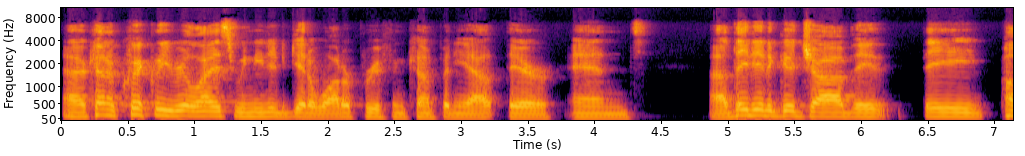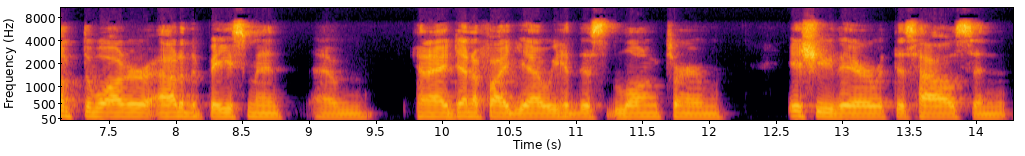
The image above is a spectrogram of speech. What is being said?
I uh, kind of quickly realized we needed to get a waterproofing company out there and uh, they did a good job. They they pumped the water out of the basement. Um, kind of identified, yeah, we had this long term issue there with this house, and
